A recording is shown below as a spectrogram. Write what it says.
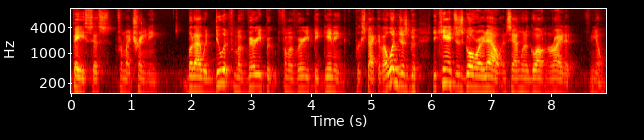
basis for my training, but I would do it from a very from a very beginning perspective. I wouldn't just go, you can't just go right out and say I'm going to go out and ride at you know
